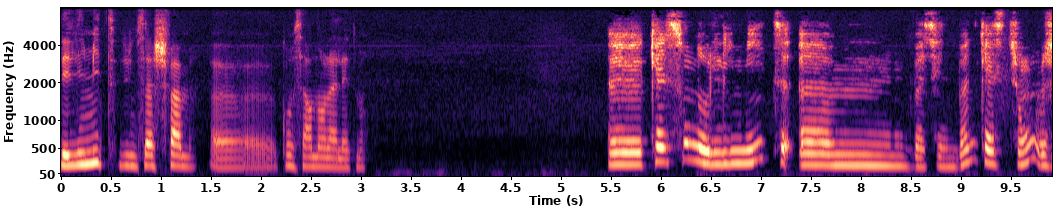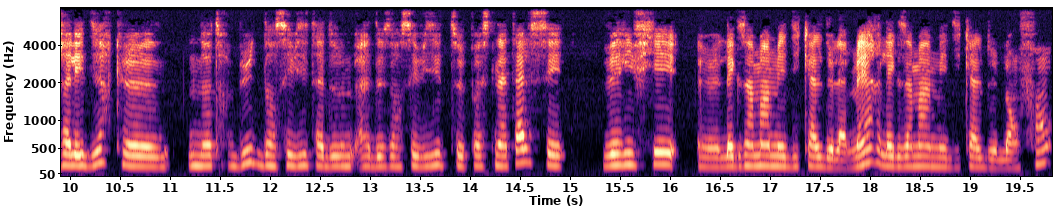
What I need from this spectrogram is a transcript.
les limites d'une sage-femme concernant l'allaitement? Euh, quelles sont nos limites? Euh, bah, C'est une bonne question. J'allais dire que notre but dans ces visites, visites postnatales, c'est vérifier euh, l'examen médical de la mère, l'examen médical de l'enfant,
